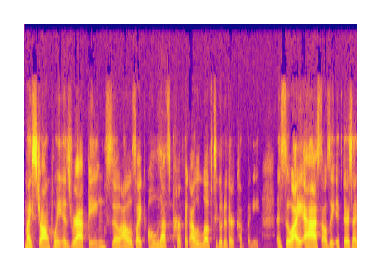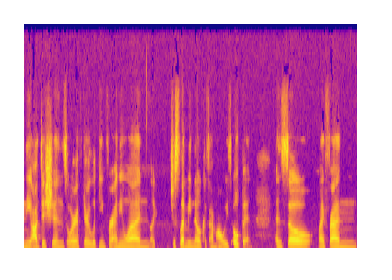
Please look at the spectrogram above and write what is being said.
my strong point is rapping. So I was like, oh, that's perfect. I would love to go to their company. And so I asked, I was like, if there's any auditions or if they're looking for anyone, like just let me know because I'm always open. And so my friend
